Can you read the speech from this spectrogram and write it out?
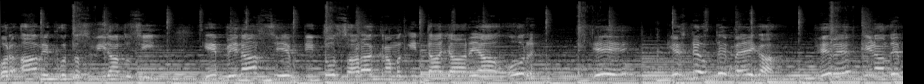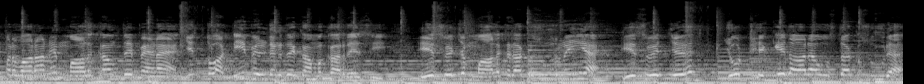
ਔਰ ਆਹ ਵੇਖੋ ਤਸਵੀਰਾਂ ਤੁਸੀਂ ਕਿ ਬਿਨਾਂ ਸੇਫਟੀ ਤੋਂ ਸਾਰਾ ਕੰਮ ਕੀਤਾ ਜਾ ਰਿਹਾ। ਔਰ ਇਹ ਕਿਸ ਦੇ ਉੱਤੇ ਪਏਗਾ, ਫਿਰ ਇਹਨਾਂ ਦੇ ਪਰਿਵਾਰਾਂ ਨੇ ਮਾਲਕਾਂ ਉੱਤੇ ਪੈਣਾ ਹੈ। ਜੇ ਤੁਹਾਡੀ ਬਿਲਡਿੰਗ ਤੇ ਕੰਮ ਕਰ ਰਹੇ ਸੀ, ਇਸ ਵਿੱਚ ਮਾਲਕ ਦਾ ਕਸੂਰ ਨਹੀਂ ਹੈ। ਇਸ ਵਿੱਚ ਜੋ ਠੇਕੇਦਾਰ ਆ, ਉਸ ਦਾ ਕਸੂਰ ਹੈ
